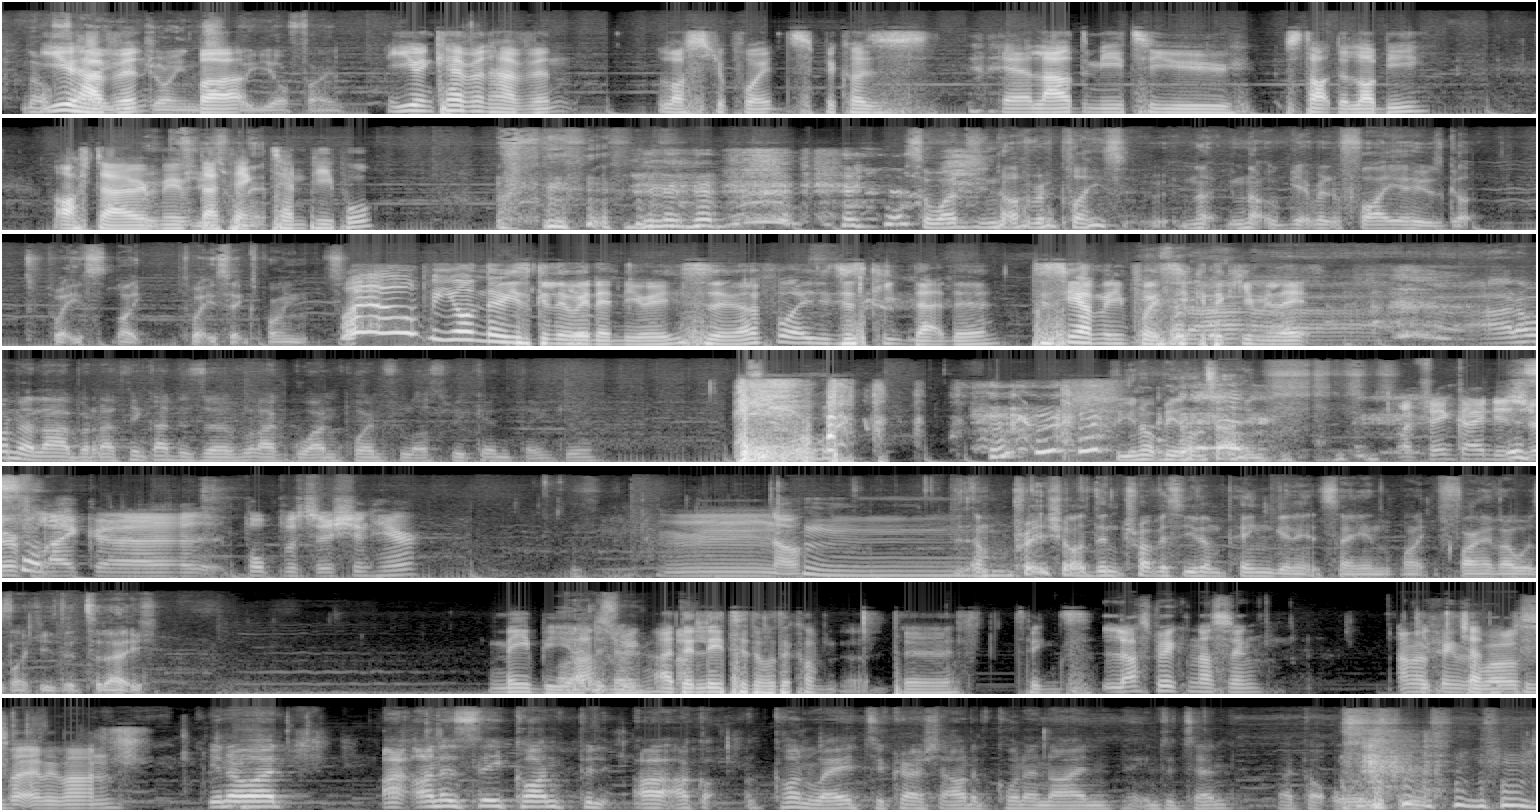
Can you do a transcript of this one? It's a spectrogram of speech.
No, You haven't, joined, but- so you're fine. You and Kevin haven't lost your points because it allowed me to start the lobby after I removed I think it? ten people. so why did you not replace, not, not get rid of Flyer, who's got 20, like 26 points? Well, we all know he's gonna win anyway, so I thought I'd just keep that there to see how many points he But could accumulate. I don't want to lie, but I think I deserve like one point for last weekend. Thank you. For you not being on time? I think I deserve not- like a pole position here. Mm, no. Hmm. I'm pretty sure I didn't Travis even ping in it saying like five hours like he did today? Maybe Well, I last don't know. week- I deleted all the com- the things. Last week nothing. I'm a opening the channel rolls two. for everyone. You know what? I honestly can't. bel uh, I I can't wait to crash out at corner nine into ten, like I always do,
